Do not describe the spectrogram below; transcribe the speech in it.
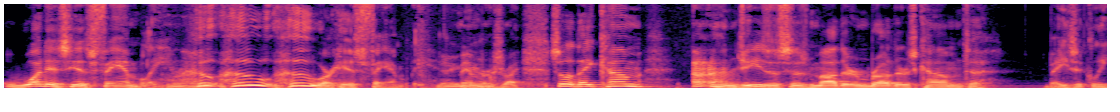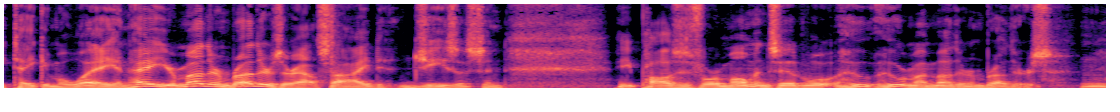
what is his family? Who who who are his family members? go. Right. So they come. Jesus's mother and brothers come to basically take him away. And hey, your mother and brothers are outside Jesus. And he pauses for a moment and said, "Well, who who are my mother and brothers?" Hmm.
